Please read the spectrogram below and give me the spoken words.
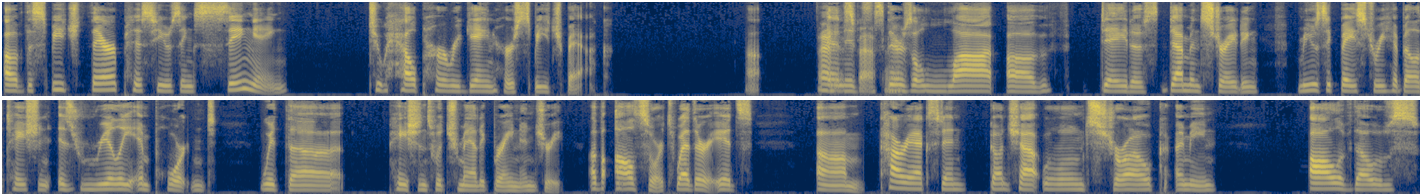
of the speech therapist using singing to help her regain her speech back. That and it's, there's a lot of data demonstrating music based rehabilitation is really important with the patients with traumatic brain injury of all sorts, whether it's um, car accident, gunshot wound, stroke. I mean, all of those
